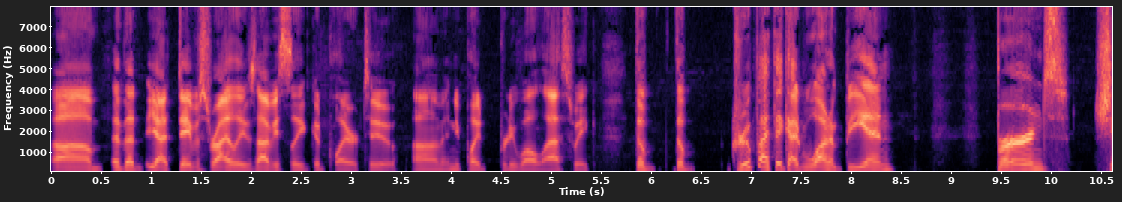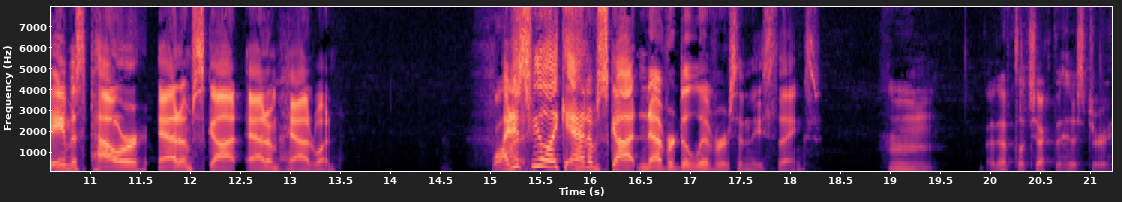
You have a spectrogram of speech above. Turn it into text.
Um, and then yeah, Davis Riley is obviously a good player too, um, and he played pretty well last week. The the group I think I'd want to be in: Burns, Seamus Power, Adam Scott, Adam Hadwin. Why? I just feel like Adam Scott never delivers in these things. hmm. I'd have to check the history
